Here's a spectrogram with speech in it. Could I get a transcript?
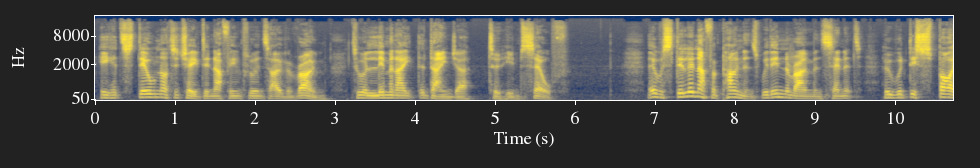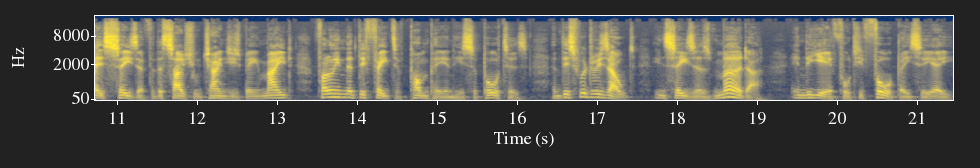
he had still not achieved enough influence over Rome to eliminate the danger to himself. There were still enough opponents within the Roman Senate who would despise Caesar for the social changes being made following the defeat of Pompey and his supporters, and this would result in Caesar's murder in the year 44 BCE.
